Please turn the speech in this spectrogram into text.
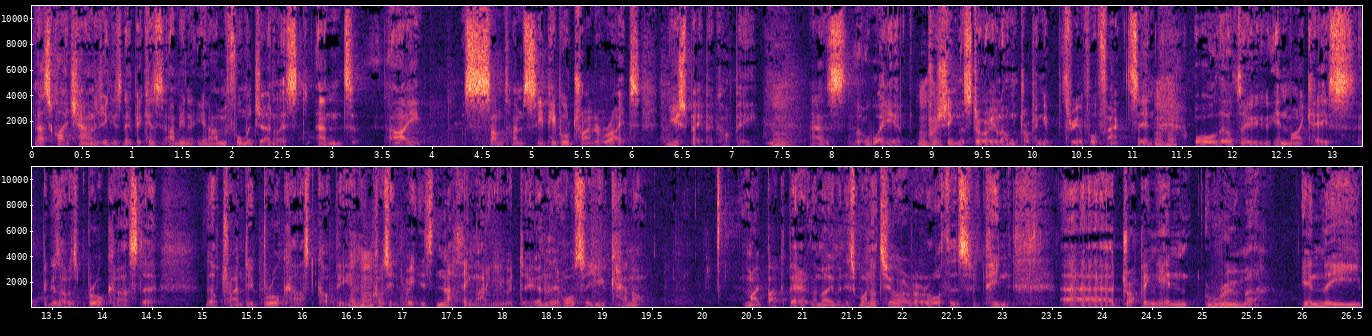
That's quite challenging, isn't it? Because I mean, you know, I'm a former journalist, and I sometimes see people trying to write newspaper copy mm. as a way of mm-hmm. pushing the story along, dropping three or four facts in, mm-hmm. or they'll do, in my case, because I was a broadcaster. They'll try and do broadcast copy, and of mm-hmm. course, it, it's nothing like you would do. And then also, you cannot my bugbear at the moment is one or two of our authors have been uh, dropping in rumour in the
